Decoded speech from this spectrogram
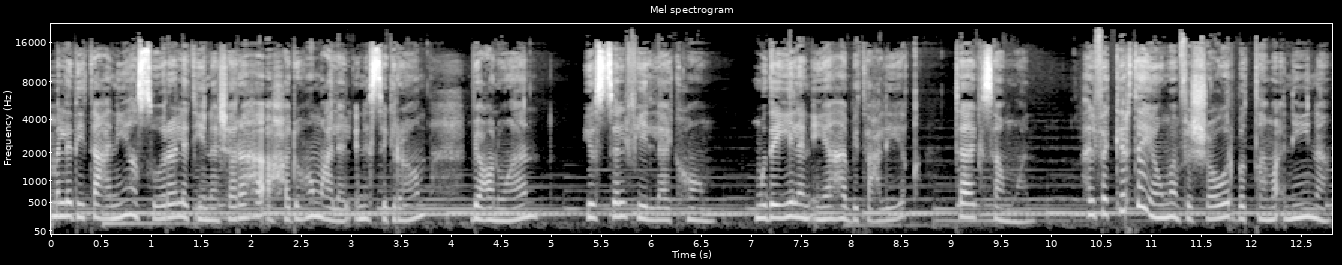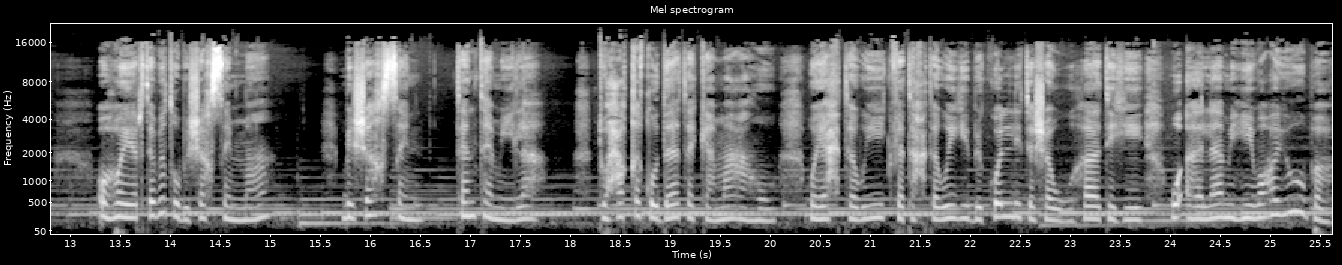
ما الذي تعنيه الصورة التي نشرها أحدهم على الإنستغرام بعنوان You still feel like home مذيلا إياها بتعليق tag someone هل فكرت يوما في الشعور بالطمأنينة وهو يرتبط بشخص ما؟ بشخص تنتمي له تحقق ذاتك معه ويحتويك فتحتويه بكل تشوهاته وآلامه وعيوبه.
